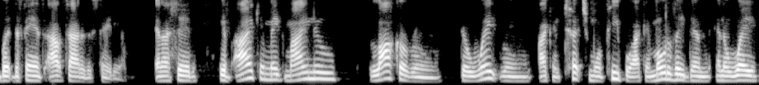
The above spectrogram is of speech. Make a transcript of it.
but the fans outside of the stadium? And I said, if I can make my new locker room the weight room, I can touch more people. I can motivate them in a way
